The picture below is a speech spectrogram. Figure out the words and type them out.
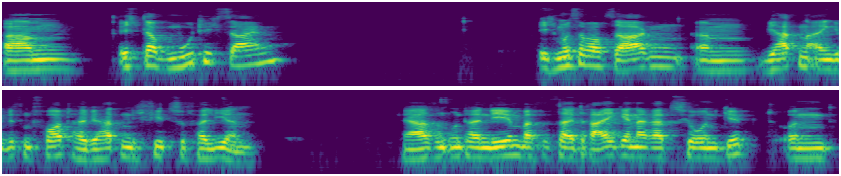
Ähm, ich glaube, mutig sein, ich muss aber auch sagen, ähm, wir hatten einen gewissen Vorteil. Wir hatten nicht viel zu verlieren. Ja, so ein Unternehmen, was es seit drei Generationen gibt und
